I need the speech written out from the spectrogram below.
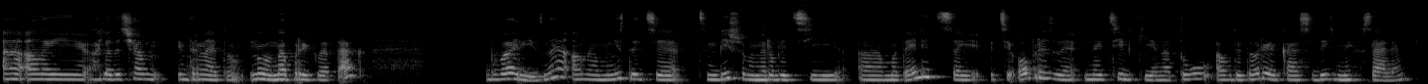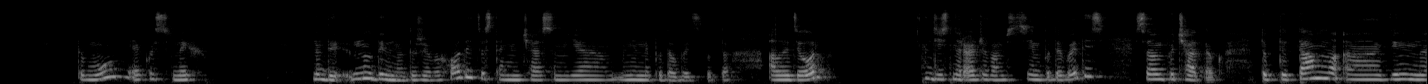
Але й глядачам інтернету, ну, наприклад, так. Буває різне, але мені здається, цим більше вони роблять ці е, моделі, ці, ці образи не тільки на ту аудиторію, яка сидить в них в залі. Тому якось в них ну, дивно дуже виходить останнім часом. Я, мені не подобається. Тобто, але Dior дійсно раджу вам всім подивитись саме початок. Тобто там е, він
